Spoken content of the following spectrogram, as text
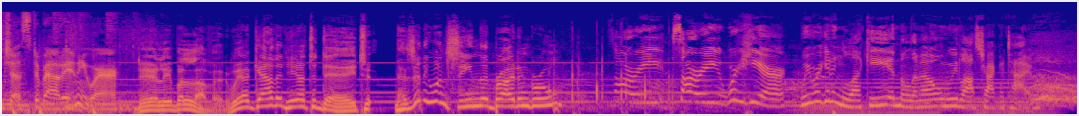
just about anywhere. Dearly beloved, we are gathered here today to has anyone seen the bride and groom? Sorry, sorry, we're here. We were getting lucky in the limo and we lost track of time.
